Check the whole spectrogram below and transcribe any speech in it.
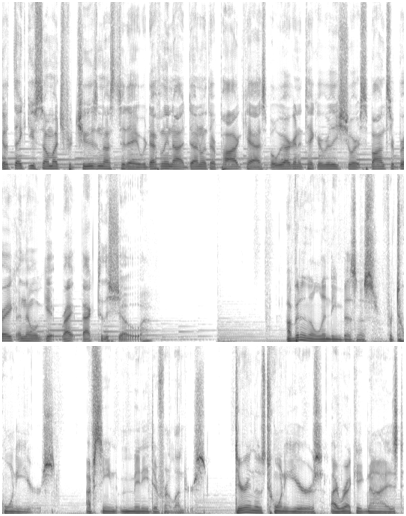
Yo, thank you so much for choosing us today. We're definitely not done with our podcast, but we are going to take a really short sponsor break and then we'll get right back to the show. I've been in the lending business for 20 years. I've seen many different lenders. During those 20 years, I recognized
